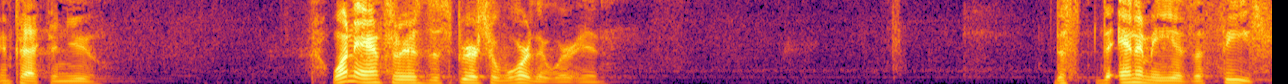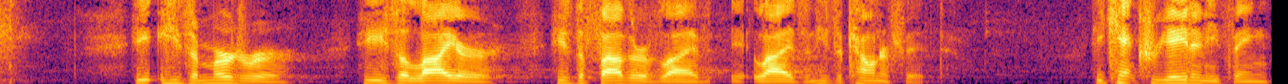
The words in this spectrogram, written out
impact in you? One answer is the spiritual war that we're in. The, the enemy is a thief, he, he's a murderer, he's a liar, he's the father of lies, and he's a counterfeit. He can't create anything,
